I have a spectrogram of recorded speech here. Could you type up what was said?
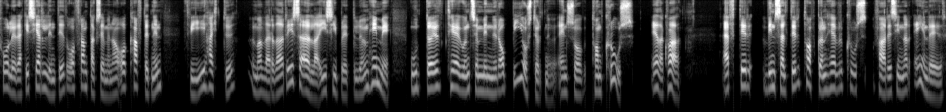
tólir ekki sérlindið og framtagssemina og kaftinnin því í hættu um að verða risaðla í síbreytilegum heimi. Útdauð tegund sem minnir á bíóstjörnu eins og Tom Cruise eða hvað. Eftir vinseldir Top Gun hefur Cruise farið sínar eiginlegir.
